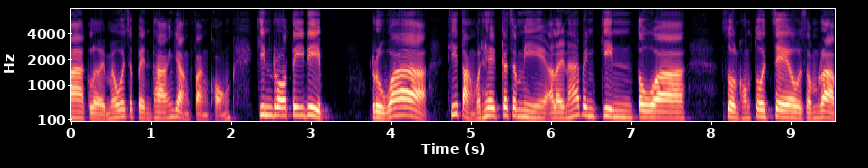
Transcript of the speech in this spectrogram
มาก ๆ เลย ไม่ว่าจะเป็นทั้งอย่างฝั่งของกินโรตีดิบ หรือว่าที่ต่างประเทศก็จะมีอะไรนะ เป็นกินตัวส่วนของตัวเจลสำหรับ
